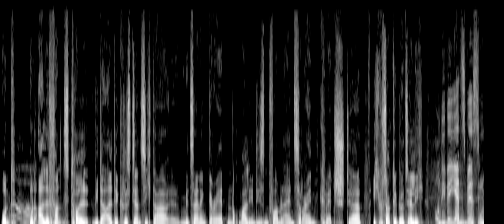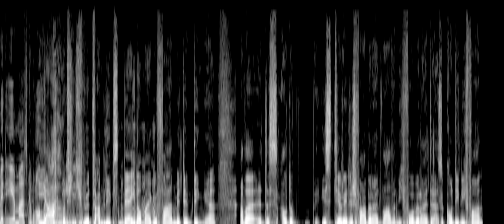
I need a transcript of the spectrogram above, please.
und, und alle fanden es toll, wie der alte Christian sich da äh, mit seinen Geräten nochmal in diesen Formel 1 reinquetscht. Ja. Ich sag dir ganz ehrlich, Und wie wir jetzt wissen, mit ehemals gebrochenem ja, und ich würde am liebsten wäre ich noch mal gefahren mit dem Ding, ja. Aber äh, das Auto ist theoretisch fahrbereit, war aber nicht vorbereitet, also konnte ich nicht fahren.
